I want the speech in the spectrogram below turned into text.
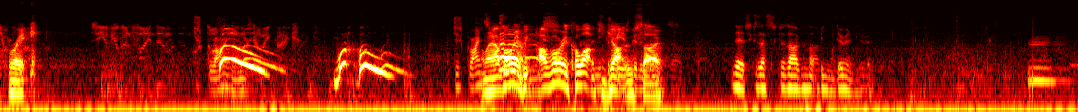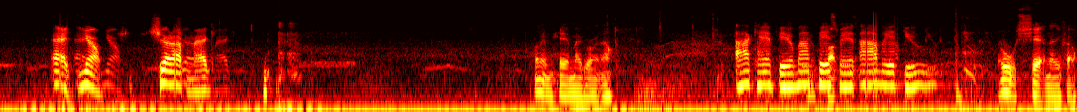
Prick. Just grind. Woohoo! Just I grind. mean, I've some- already, I've already caught up to you can be Joe, so. Yes, because that's because I've not been doing anything. Hey, no. Shut up, Meg. Meg. I can't even hear Meg right now. I can't feel my face when I'm with you. Oh shit, and then he fell.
